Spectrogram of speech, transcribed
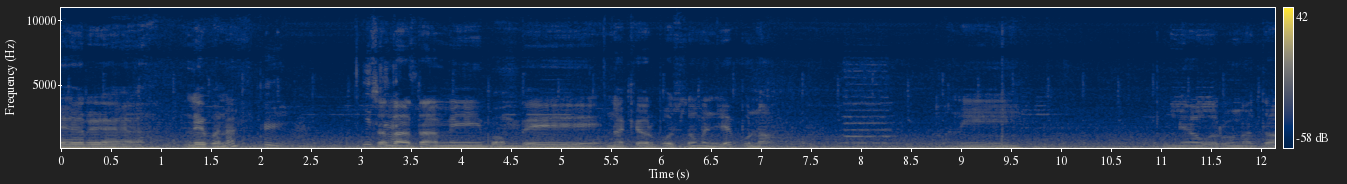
तर लेब ना हम्म. चला आता आम्ही बॉम्बे नाक्यावर पोचलो म्हणजे पुन्हा. आणि पुण्यावरून आता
